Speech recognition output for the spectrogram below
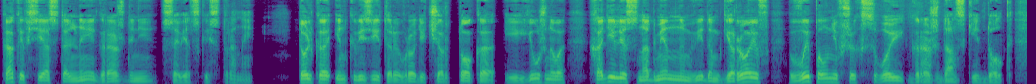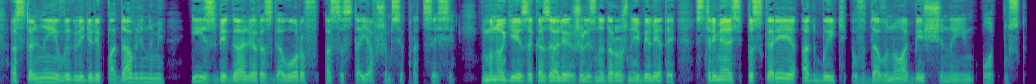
как и все остальные граждане советской страны. Только инквизиторы вроде Чертока и Южного ходили с надменным видом героев, выполнивших свой гражданский долг. Остальные выглядели подавленными и избегали разговоров о состоявшемся процессе. Многие заказали железнодорожные билеты, стремясь поскорее отбыть в давно обещанный им отпуск.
